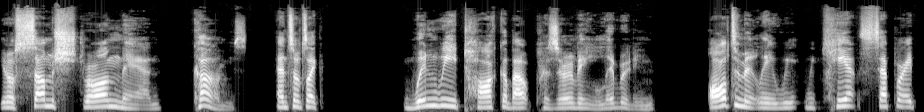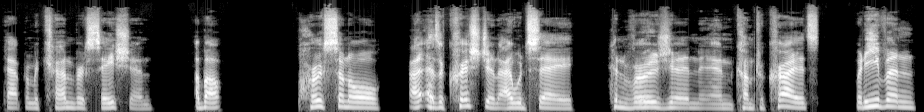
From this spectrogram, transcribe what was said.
you know, some strong man comes. And so it's like when we talk about preserving liberty, ultimately we, we can't separate that from a conversation about personal, as a Christian, I would say conversion and come to Christ, but even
